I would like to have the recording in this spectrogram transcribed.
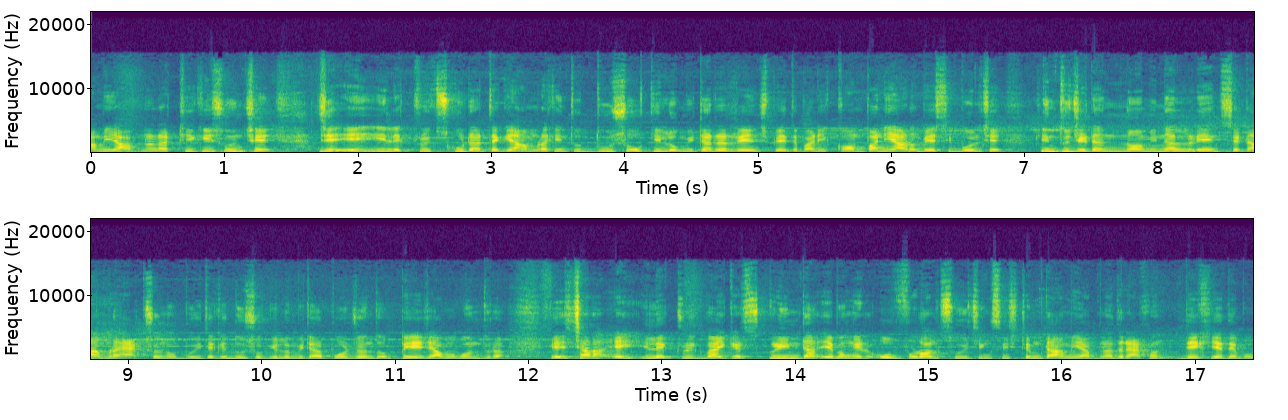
আমি আপনারা ঠিকই শুনছেন যে এই ইলেকট্রিক স্কুটার থেকে আমরা কিন্তু দুশো কিলোমিটারের রেঞ্জ পেতে পারি। কোম্পানি আরও বেশি বলছে, কিন্তু যেটা নমিনাল রেঞ্জ সেটা আমরা একশো নব্বই থেকে দুশো কিলোমিটার পর্যন্ত পেয়ে যাব বন্ধুরা। এছাড়া এই ইলেকট্রিক বাইকের স্ক্রিনটা এবং এর ওভারঅল সুইচিং সিস্টেমটা আমি আপনাদের এখন দেখিয়ে দেবো।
